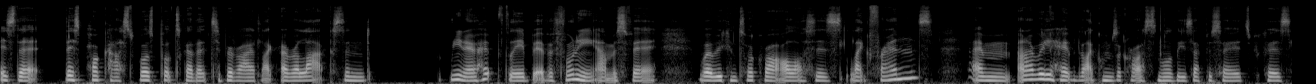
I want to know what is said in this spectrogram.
is that this podcast was put together to provide like a relaxed and you know hopefully a bit of a funny atmosphere where we can talk about our losses like friends. Um and I really hope that, that comes across in all these episodes because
